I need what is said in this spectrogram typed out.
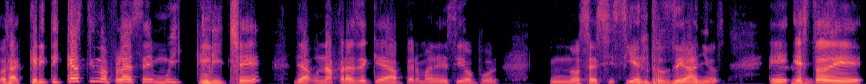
o sea, criticaste una frase muy cliché, ya una frase que ha permanecido por no sé si cientos de años. eh, esto de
